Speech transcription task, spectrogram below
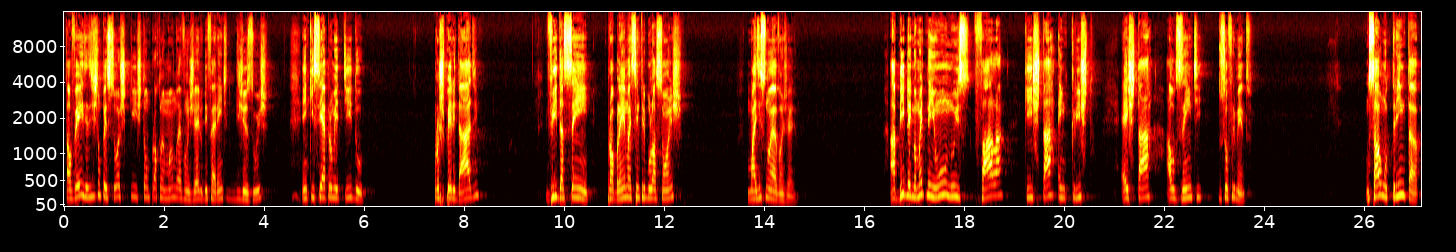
Talvez existam pessoas que estão proclamando o evangelho diferente de Jesus, em que se é prometido prosperidade, vida sem problemas, sem tribulações, mas isso não é evangelho. A Bíblia, em momento nenhum, nos fala que estar em Cristo é estar ausente do sofrimento. Um Salmo 30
